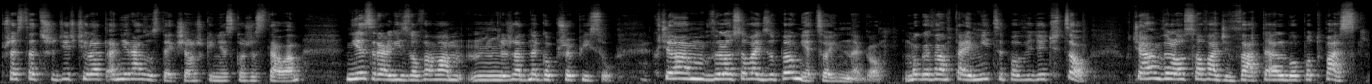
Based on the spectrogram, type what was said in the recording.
przez te 30 lat ani razu z tej książki nie skorzystałam. Nie zrealizowałam mm, żadnego przepisu. Chciałam wylosować zupełnie co innego. Mogę Wam w tajemnicy powiedzieć co. Chciałam wylosować watę albo podpaski,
